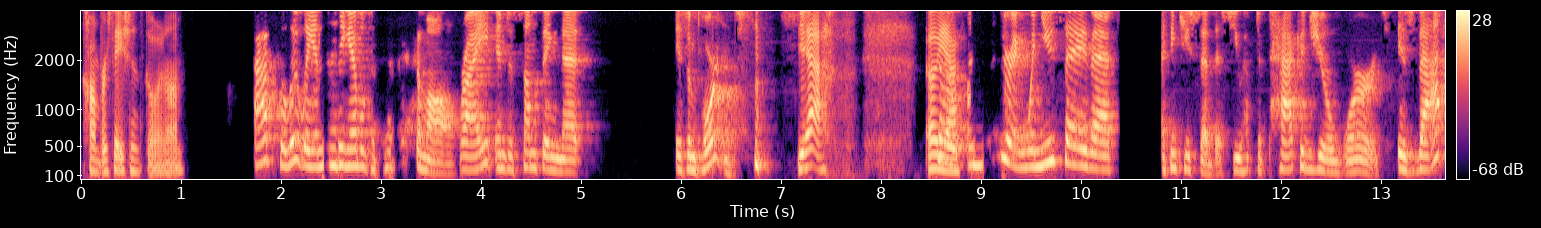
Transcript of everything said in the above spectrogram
conversations going on. Absolutely. And then being able to connect them all, right, into something that is important. yeah. Oh, so yeah. I'm wondering when you say that, I think you said this, you have to package your words. Is that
